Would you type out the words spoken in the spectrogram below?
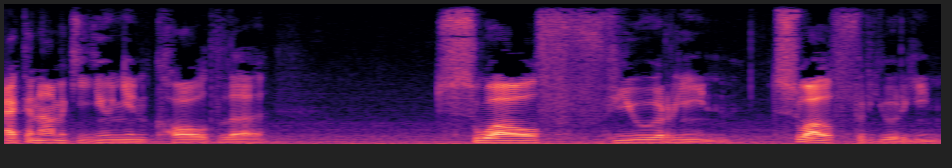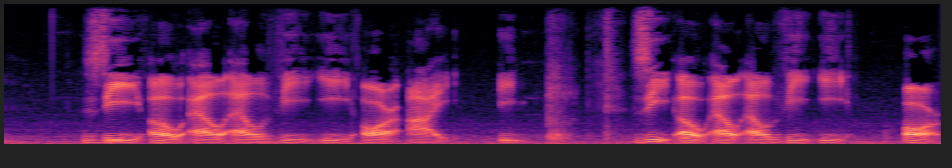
economic union called the Zollverein. Zollverein. Z O L L V E R I E. Z O L L V E R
